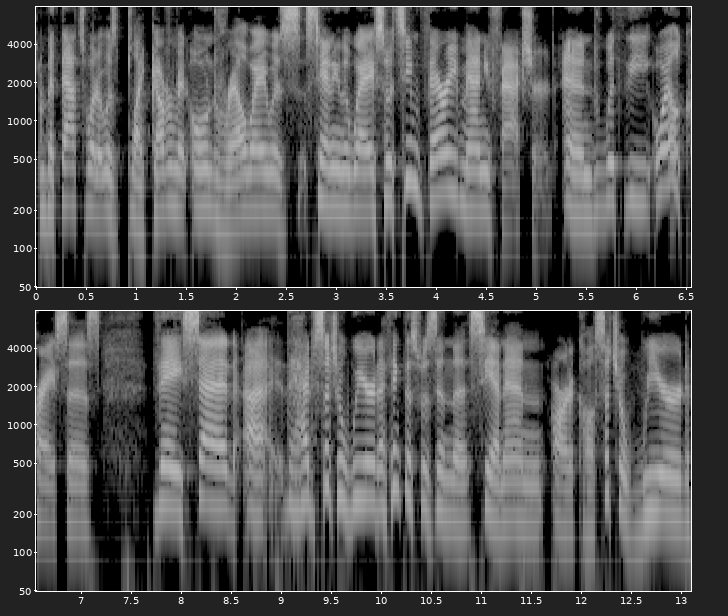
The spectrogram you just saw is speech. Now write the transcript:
but that's what it was like government owned railway was standing in the way so it seemed very manufactured and with the oil crisis they said uh, they had such a weird i think this was in the cnn article such a weird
